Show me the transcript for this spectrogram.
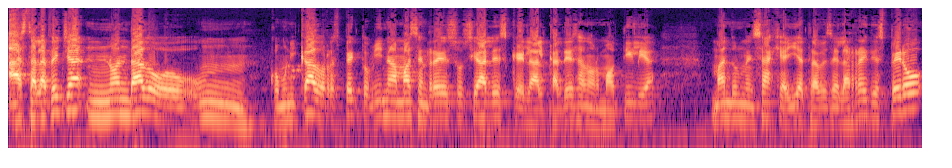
hasta la fecha no han dado un comunicado respecto, vi nada más en redes sociales que la alcaldesa Norma Otilia manda un mensaje ahí a través de las redes, pero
